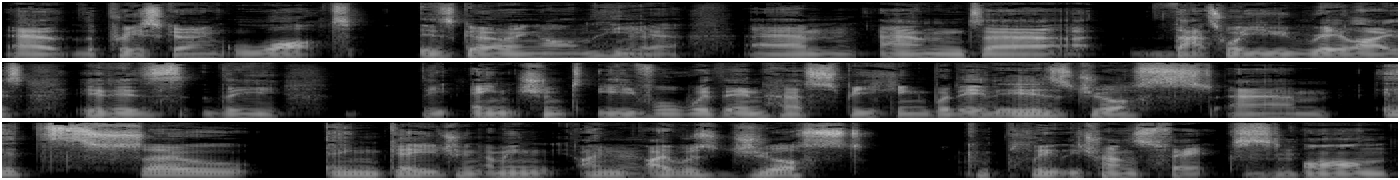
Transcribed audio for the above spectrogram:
uh, the priest going, what is going on here. Yeah. Um, and, uh, that's where you realize it is the, the ancient evil within her speaking, but it is just, um, it's so engaging. I mean, I'm, yeah. I was just completely transfixed mm-hmm. on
